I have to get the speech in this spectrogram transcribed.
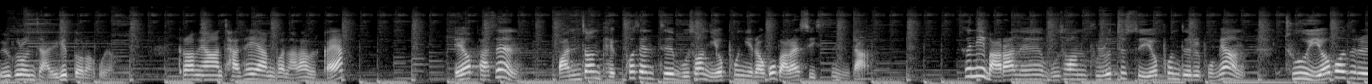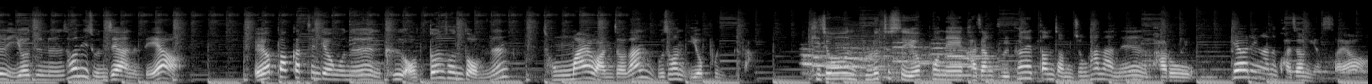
왜 그런지 알겠더라고요. 그러면 자세히 한번 알아볼까요? 에어팟은 완전 100% 무선 이어폰이라고 말할 수 있습니다. 흔히 말하는 무선 블루투스 이어폰들을 보면 두 earbud를 이어주는 선이 존재하는데요. 에어팟 같은 경우는 그 어떤 선도 없는 정말 완전한 무선 이어폰입니다. 기존 블루투스 이어폰의 가장 불편했던 점 중 하나는 바로 pairing하는 과정이었어요.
